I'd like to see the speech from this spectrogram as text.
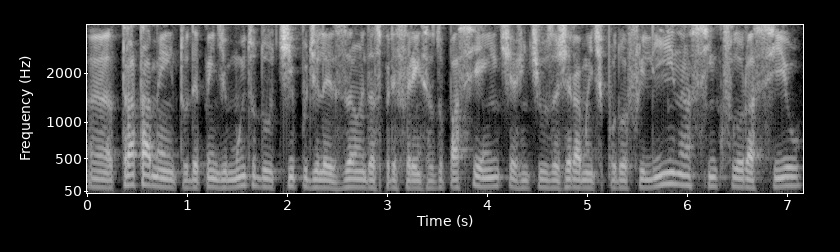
Uh, tratamento depende muito do tipo de lesão e das preferências do paciente. A gente usa geralmente podofilina, 5-fluoracil,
